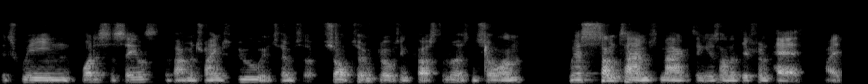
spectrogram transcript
between what is the sales department trying to do in terms of short-term closing customers and so on, where sometimes marketing is on a different path, right,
